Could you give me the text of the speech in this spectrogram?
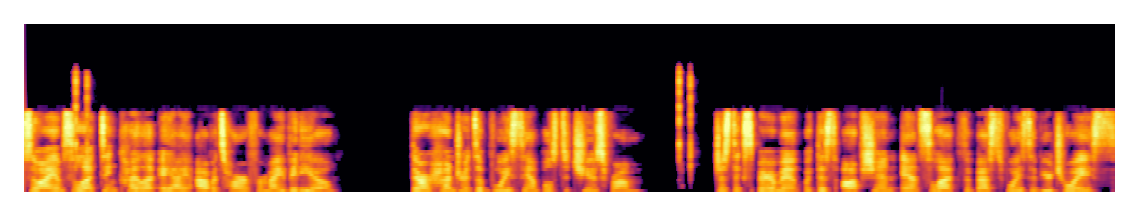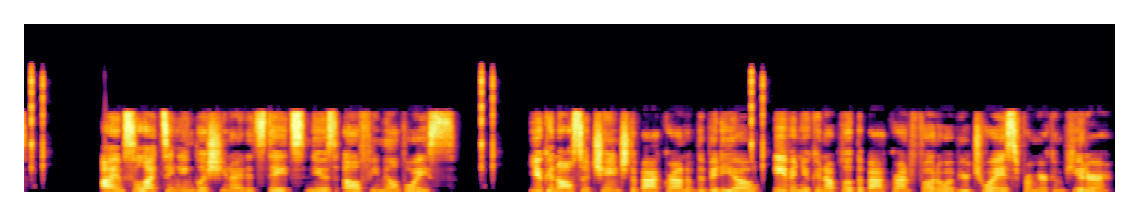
So I am selecting Kyla AI avatar for my video. There are hundreds of voice samples to choose from. Just experiment with this option and select the best voice of your choice. I am selecting English United States News L female voice. You can also change the background of the video, even you can upload the background photo of your choice from your computer.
